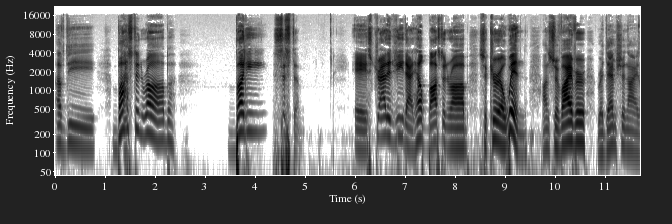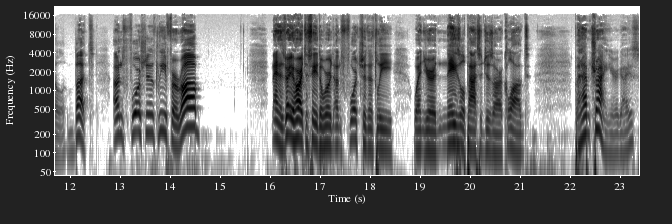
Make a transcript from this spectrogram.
of the Boston Rob buddy system, a strategy that helped Boston Rob secure a win on Survivor Redemption Island. But unfortunately for Rob, man, it's very hard to say the word unfortunately when your nasal passages are clogged. But I'm trying here, guys.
